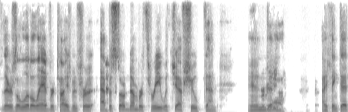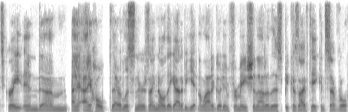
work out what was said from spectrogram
there's a little advertisement for episode number three with Jeff Shupe then, and uh, I think that's great. And um, I, I, hope our listeners, I know they got to be getting a lot of good information out of this because I've taken several.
